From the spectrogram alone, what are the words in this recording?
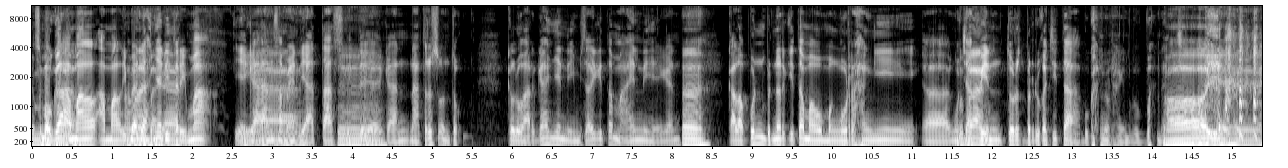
Yang semoga amal amal ibadahnya ibadah. diterima ya Iya. kan sama yang di atas gitu ya kan. Nah, terus untuk keluarganya nih misalnya kita main nih ya kan. Eh, Kalaupun benar kita mau mengurangi eh, ngucapin turut berduka cita, bukan ngurangin beban. Oh iya. iya.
